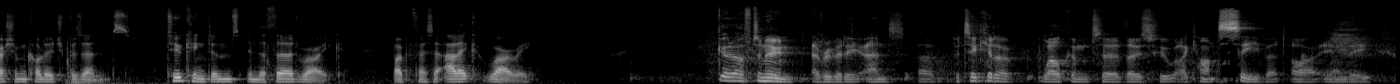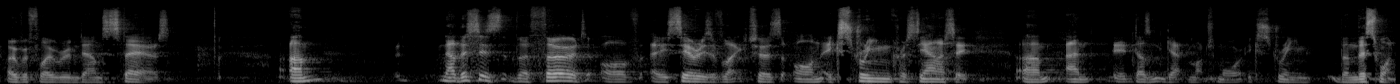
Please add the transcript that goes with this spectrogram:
Gresham College presents Two Kingdoms in the Third Reich by Professor Alec Ryrie. Good afternoon, everybody, and a particular welcome to those who I can't see but are in the overflow room downstairs. Um, now, this is the third of a series of lectures on extreme Christianity, um, and it doesn't get much more extreme than this one.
